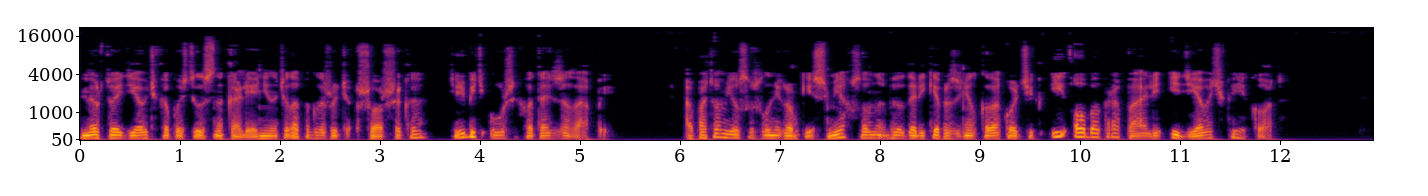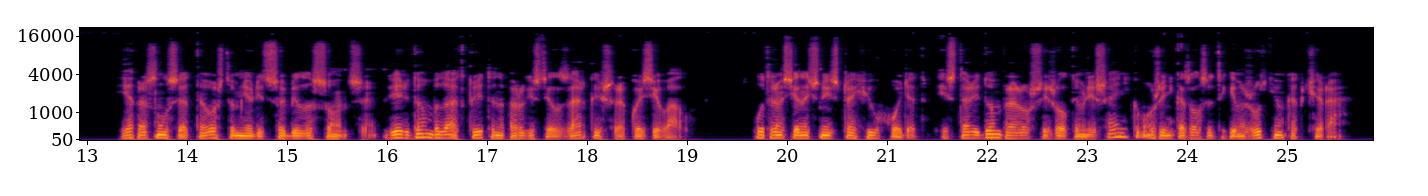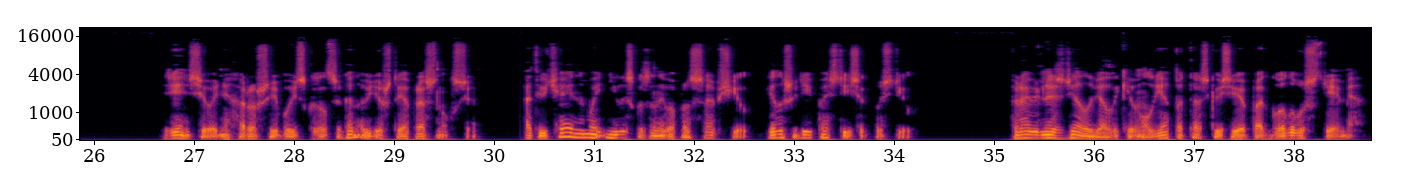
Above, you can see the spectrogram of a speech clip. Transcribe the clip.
Мертвая девочка опустилась на колени, начала поглаживать шоршика, теребить уши, хватать за лапы. А потом я услышал негромкий смех, словно бы вдалеке прозвенел колокольчик, и оба пропали, и девочка, и кот. Я проснулся от того, что мне в лицо било солнце. Дверь дома была открыта, на пороге стоял Зарка и широко зевал. Утром все ночные страхи уходят, и старый дом, проросший желтым лишайником, уже не казался таким жутким, как вчера. «День сегодня хороший будет», — сказал цыган, увидев, что я проснулся. Отвечая на мой невысказанный вопрос, сообщил. Я лошадей пастись отпустил. «Правильно сделал, вяло кивнул я, подтаскивая себе под голову стремя.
